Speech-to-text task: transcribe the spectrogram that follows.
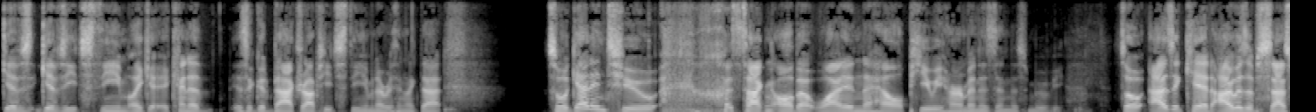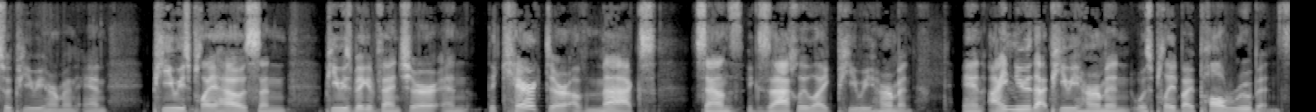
gives gives each theme like it, it kind of is a good backdrop to each theme and everything like that. So we'll get into us talking all about why in the hell Pee Wee Herman is in this movie. So as a kid, I was obsessed with Pee Wee Herman and Pee Wee's Playhouse and Pee Wee's Big Adventure, and the character of Max sounds exactly like Pee Wee Herman. And I knew that Pee Wee Herman was played by Paul Reubens.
